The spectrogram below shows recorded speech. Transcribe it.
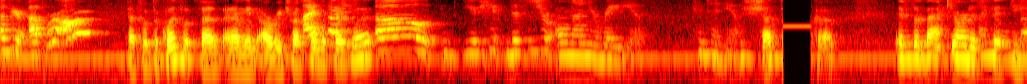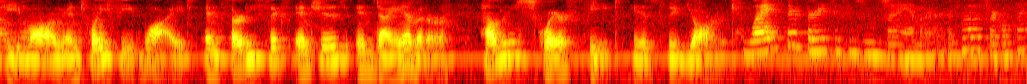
Of your upper arm? That's what the Quizlet says, and I mean, are we trusting the thought it was- Quizlet? oh, your, hu- this is your ulna and your radius. Continue. Shut the f- up. If the backyard is I know 50 about feet those. long and 20 feet wide and 36 inches in diameter, how many square feet is the yard? Why is there 36 inches diameter? Isn't that a circle thing?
